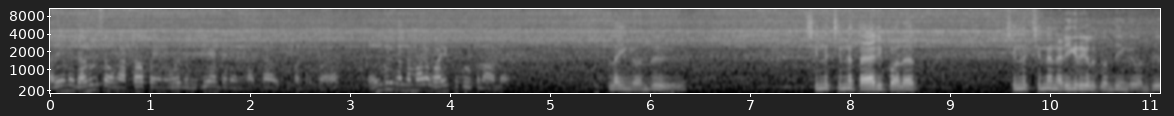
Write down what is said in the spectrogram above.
அதே மாதிரி தனுஷ் அவங்க அக்கா பையனோ இல்லை விஜயாண்டன் ஆண்டனி அக்கா வச்சு பண்ணுறப்ப உங்களுக்கு அந்த மாதிரி வாய்ப்பு கொடுக்கலாம்ல? இல்லை இங்கே வந்து சின்ன சின்ன தயாரிப்பாளர் சின்ன சின்ன நடிகர்களுக்கு வந்து இங்கே வந்து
